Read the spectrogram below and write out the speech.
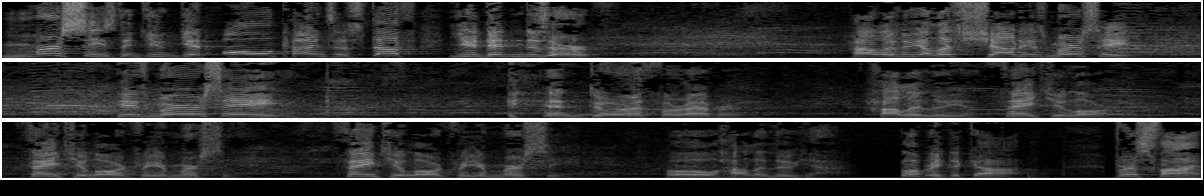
mercies that you get all kinds of stuff you didn't deserve. Hallelujah. Let's shout His mercy. His mercy endureth forever. Hallelujah. Thank you, Lord. Thank you, Lord, for your mercy. Thank you, Lord, for your mercy. Oh, hallelujah. Glory to God. Verse 5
